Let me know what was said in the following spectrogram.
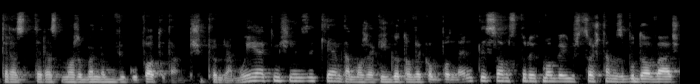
teraz, teraz może będę mówił głupoty, tam się programuje jakimś językiem, tam może jakieś gotowe komponenty są, z których mogę już coś tam zbudować,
